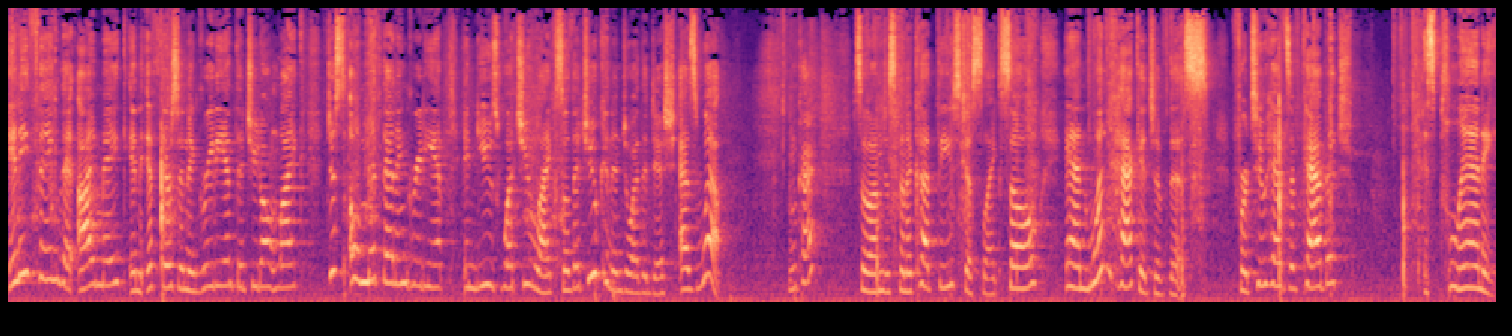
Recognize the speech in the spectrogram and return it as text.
Anything that I make, and if there's an ingredient that you don't like, just omit that ingredient and use what you like so that you can enjoy the dish as well. Okay? So I'm just gonna cut these just like so. And one package of this for two heads of cabbage, is plenty.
